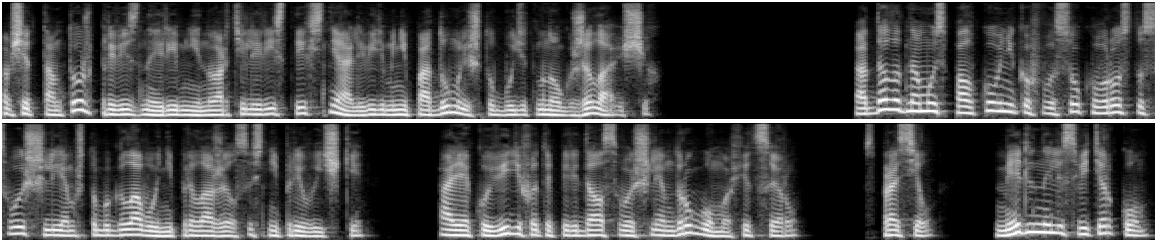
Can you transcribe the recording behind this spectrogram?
Вообще-то там тоже привезные ремни, но артиллеристы их сняли, видимо, не подумали, что будет много желающих. Отдал одному из полковников высокого роста свой шлем, чтобы головой не приложился с непривычки. Олег, увидев это, передал свой шлем другому офицеру. Спросил, медленно или с ветерком?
